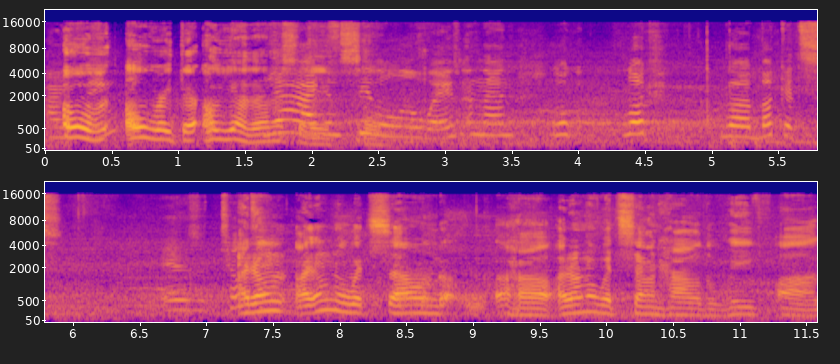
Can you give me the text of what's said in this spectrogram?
I Oh, think. oh, right there. Oh, yeah, that is. yeah, I can see the little waves. And then look, look, the buckets. I don't. I don't know what sound. How I don't know what sound how the wave uh,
